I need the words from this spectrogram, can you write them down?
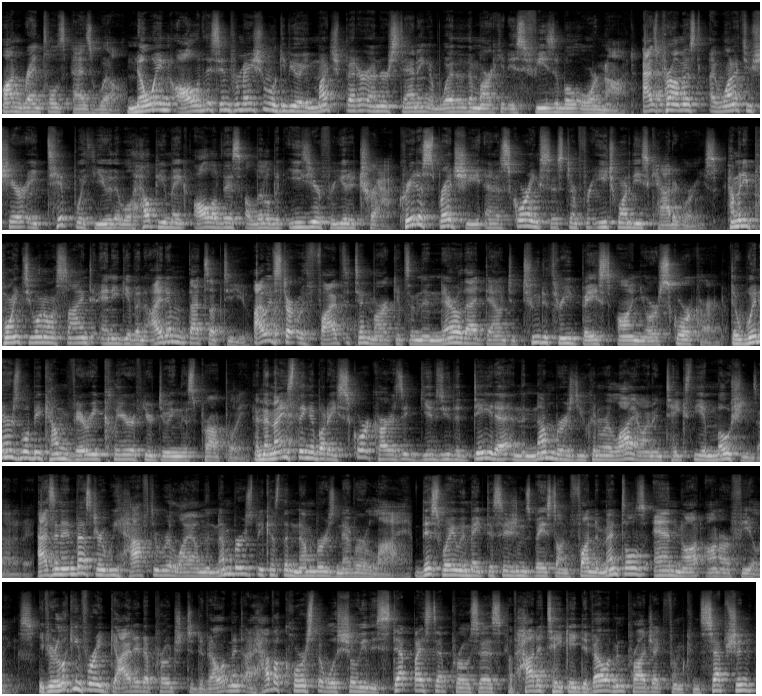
on rentals as well. Knowing all of this information will give you a much better understanding of whether the market is feasible or not. As promised, I wanted to share a tip with you that will help you make all of this a little bit easier for you to track. Create a spreadsheet and a scoring system for each one of these categories. How many points you want to assign to any given an item, that's up to you. I would start with five to 10 markets and then narrow that down to two to three based on your scorecard. The winners will become very clear if you're doing this properly. And the nice thing about a scorecard is it gives you the data and the numbers you can rely on and takes the emotions out of it. As an investor, we have to rely on the numbers because the numbers never lie. This way we make decisions based on fundamentals and not on our feelings. If you're looking for a guided approach to development, I have a course that will show you the step-by-step -step process of how to take a development project from conception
